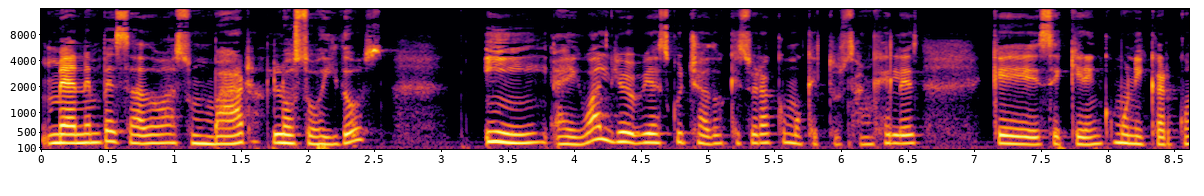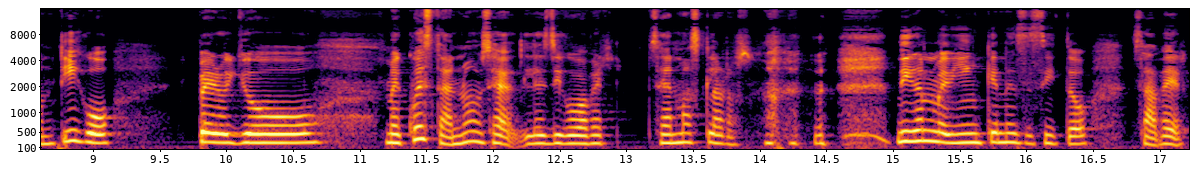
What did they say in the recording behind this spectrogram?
me han empezado a zumbar los oídos y a igual yo había escuchado que eso era como que tus ángeles que se quieren comunicar contigo, pero yo me cuesta, ¿no? O sea, les digo, a ver, sean más claros, díganme bien qué necesito saber.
